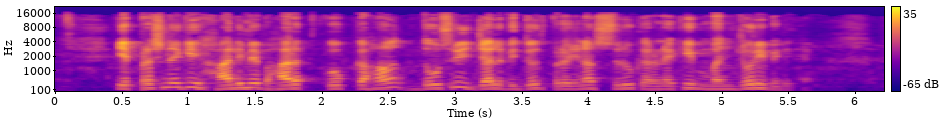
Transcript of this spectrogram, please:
ये प्रश्न है कि हाल ही में भारत को कहा दूसरी जल विद्युत परियोजना शुरू करने की मंजूरी मिली है?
